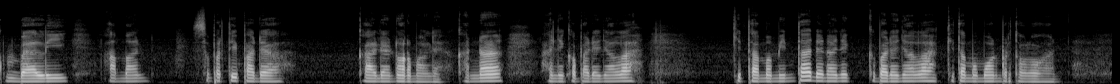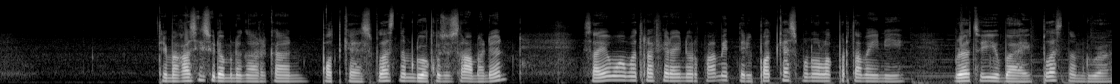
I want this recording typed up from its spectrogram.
kembali aman seperti pada keadaan normalnya karena hanya kepadanya lah kita meminta dan hanya kepadanya lah kita memohon pertolongan. Terima kasih sudah mendengarkan podcast Plus 62 khusus Ramadan. Saya Muhammad Rafi Rainur pamit dari podcast monolog pertama ini. Brought to you by Plus 62.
